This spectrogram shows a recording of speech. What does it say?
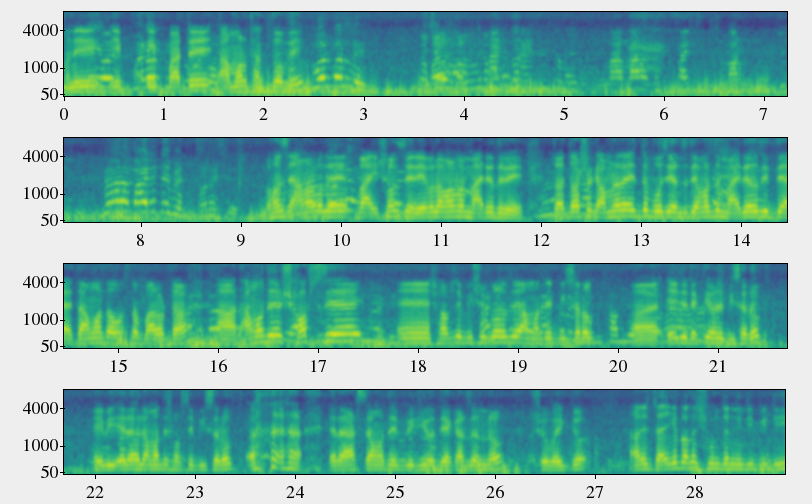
মানে এই পার্টে গোল থাকতে হবে গোল মারলে। না না বাইরে দেবেন শোনাইছে শুনছে আমার বলে ভাই শুনছে এ বলে আমার মারিয়ে দেবে। তা দর্শক আপনারাই তো বুঝেন যদি আমার মারিয়ে যদি দেয় তা আমার তো অবস্থা বারোটা। আর আমাদের সবচেয়ে সবচেয়ে বিশেষ করে যে আমাদের বিচারক এই যে দেখতে পাচ্ছি বিচারক এই এরা হলো আমাদের সবচেয়ে বিচারক। এরা আসছে আমাদের ভিডিও দেখার জন্য সৌভাগ্য। আর এই জায়গাটা অনেক সুন্দর নিরিবিলি।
